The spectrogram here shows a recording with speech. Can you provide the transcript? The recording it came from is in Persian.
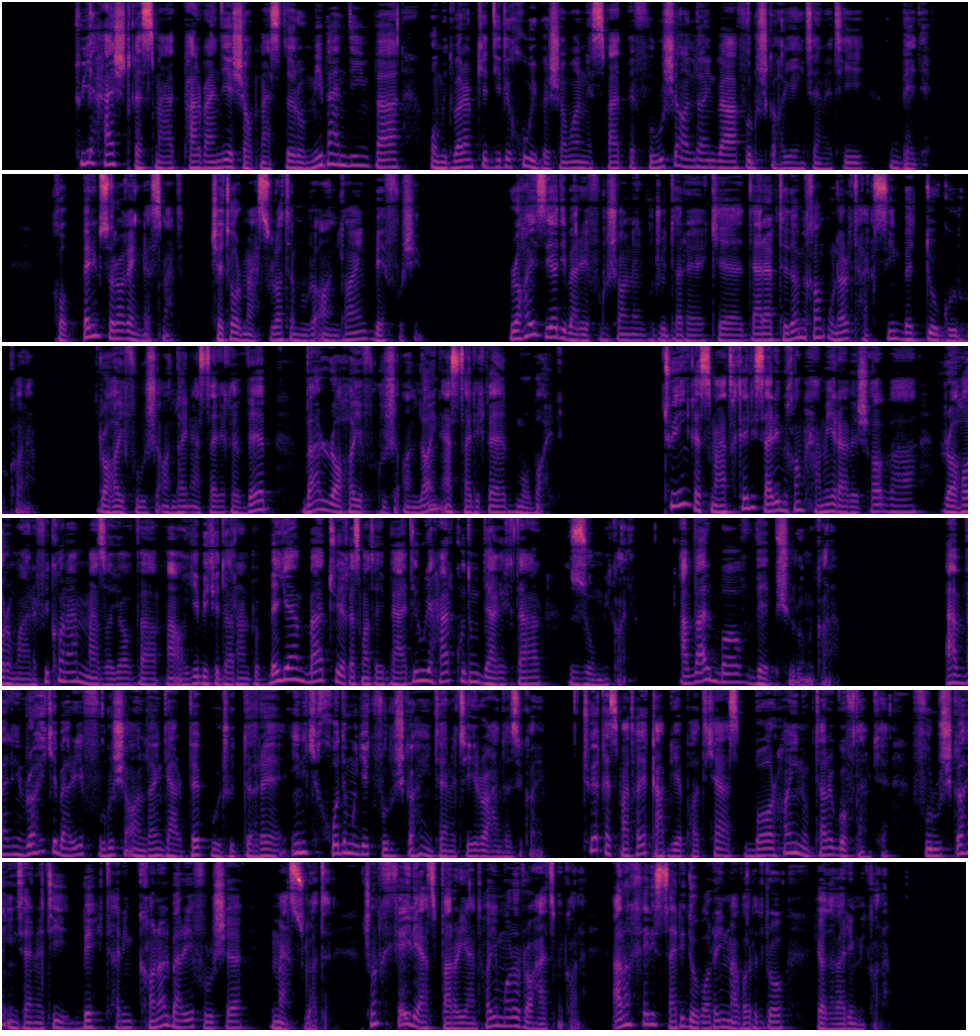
توی هشت قسمت پرونده شاپ مستر رو میبندیم و امیدوارم که دید خوبی به شما نسبت به فروش آنلاین و فروشگاه های اینترنتی بده. خب بریم سراغ این قسمت. چطور محصولاتمون رو آنلاین بفروشیم؟ راه های زیادی برای فروش آنلاین وجود داره که در ابتدا می‌خوام اونا رو تقسیم به دو گروه کنم. راه های فروش آنلاین از طریق وب و راه های فروش آنلاین از طریق موبایل. توی این قسمت خیلی سریع می‌خوام همه روش ها و راه ها رو معرفی کنم مزایا و معایبی که دارن رو بگم بعد توی قسمت های بعدی روی هر کدوم دقیق تر زوم می‌کنیم. اول با وب شروع می‌کنم. اولین راهی که برای فروش آنلاین در وب وجود داره اینه که خودمون یک فروشگاه اینترنتی راه اندازی کنیم. توی قسمت های قبلی پادکست بارها این نکته رو گفتم که فروشگاه اینترنتی بهترین کانال برای فروش محصولاته چون خیلی از فرایندهای ما رو راحت می‌کنه. الان خیلی سریع دوباره این موارد رو یادآوری می‌کنم.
